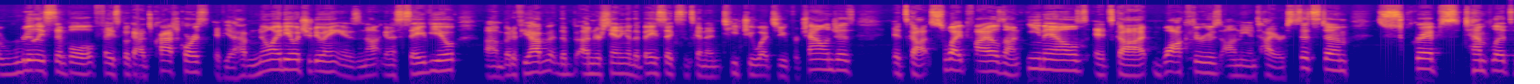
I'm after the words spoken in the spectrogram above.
a really simple Facebook ads crash course. If you have no idea what you're doing, it is not going to save you. Um, but if you have the understanding of the basics, it's going to teach you what to do for challenges. It's got swipe files on emails. It's got walkthroughs on the entire system, scripts, templates,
